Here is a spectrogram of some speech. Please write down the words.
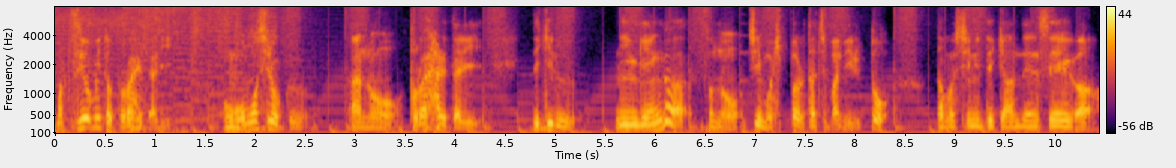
まあ、強みと捉えたり、うん。面白くあの捉えられたりできる人間がそのチームを引っ張る立場にいると多分心理的安全性が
